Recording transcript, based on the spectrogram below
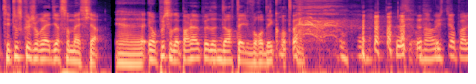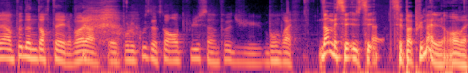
c'est tout ce que j'aurais à dire sur Mafia. Euh, et en plus, on a parlé un peu d'Undertale, vous vous rendez compte? On a réussi à parler un peu d'Undertale, voilà. Et pour le coup, ça sort en plus un peu du. Bon, bref. Non, mais c'est- pas plus mal en vrai.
